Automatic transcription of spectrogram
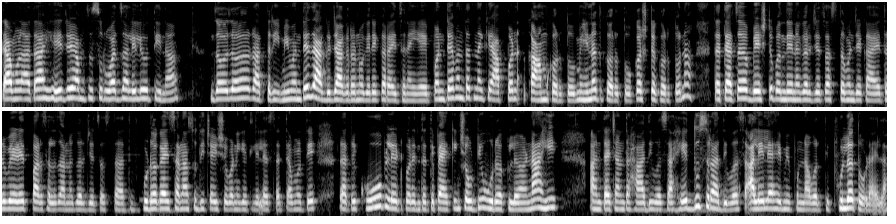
त्यामुळं आता हे जे आमचं सुरुवात झालेली होती ना जवळजवळ रात्री मी म्हणते जाग जागरण वगैरे करायचं नाही आहे पण ते म्हणतात ना की आपण काम करतो मेहनत करतो कष्ट करतो ना? तर त्याचं बेस्ट पण देणं गरजेचं असतं म्हणजे काय? तर वेळेत पार्सल जाणं गरजेचं असतात पुढं काही सणासुदीच्या हिशोबाने घेतलेले असतात. त्यामुळे ते रात्री खूप लेटपर्यंत ते पॅकिंग शेवटी उरकलं नाही. आणि त्याच्यानंतर हा दिवस आहे दुसरा दिवस आलेले आहे मी पुन्हा वरती फुलं तोडायला.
